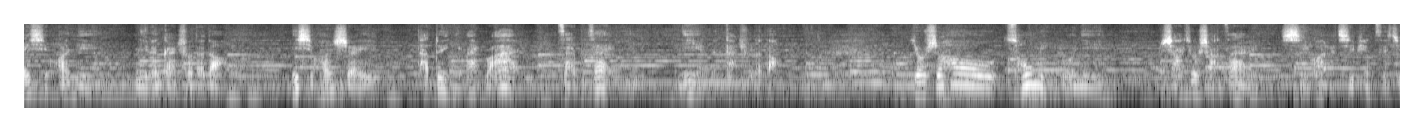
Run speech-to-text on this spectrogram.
谁喜欢你，你能感受得到；你喜欢谁，他对你爱不爱，在不在意，你也能感受得到。有时候，聪明如你，傻就傻在习惯了欺骗自己，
